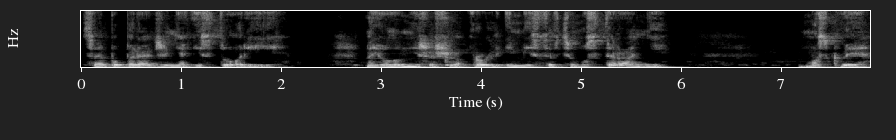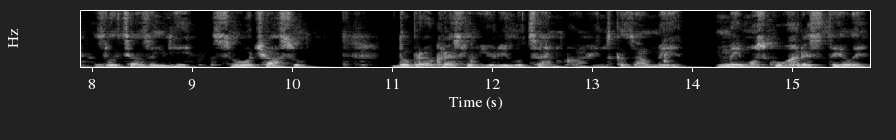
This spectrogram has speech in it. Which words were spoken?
Це попередження історії. Найголовніше, що роль і місце в цьому стиранні Москви з лиця землі свого часу добре окреслив Юрій Луценко. Він сказав: ми, ми Москву хрестили,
